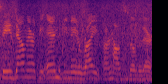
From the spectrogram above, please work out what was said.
See, down there at the end, if you made a right, our house is over there.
